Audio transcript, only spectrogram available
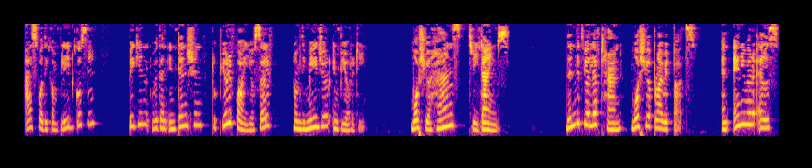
As for the complete ghusl, begin with an intention to purify yourself from the major impurity. Wash your hands three times. Then with your left hand, wash your private parts and anywhere else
